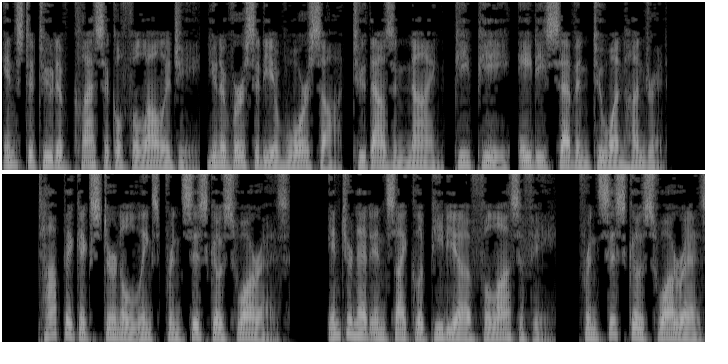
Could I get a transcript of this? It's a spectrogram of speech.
Institute of Classical Philology, University of Warsaw, 2009, pp. 87–100. Topic external links Francisco Suarez. Internet Encyclopedia of Philosophy Francisco Suarez,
